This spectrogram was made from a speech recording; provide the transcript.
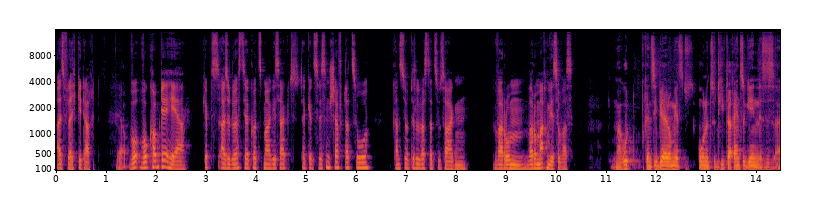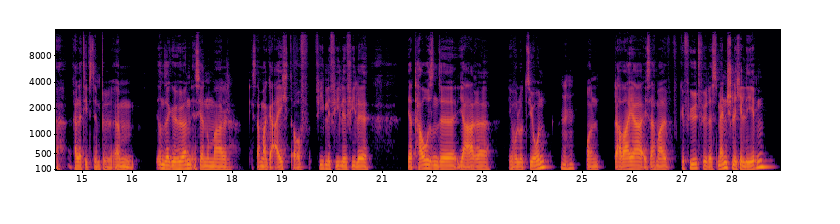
als vielleicht gedacht. Ja. Wo, wo kommt der her? Gibt's, also du hast ja kurz mal gesagt, da gibt es Wissenschaft dazu. Kannst du ein bisschen was dazu sagen? Warum, warum machen wir sowas? Na gut, prinzipiell, um jetzt ohne zu tief da reinzugehen, ist es äh, relativ simpel. Ähm, unser Gehirn ist ja nun mal ich sag mal, geeicht auf viele, viele, viele Jahrtausende Jahre Evolution. Mhm. Und da war ja, ich sag mal, gefühlt für das menschliche Leben,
